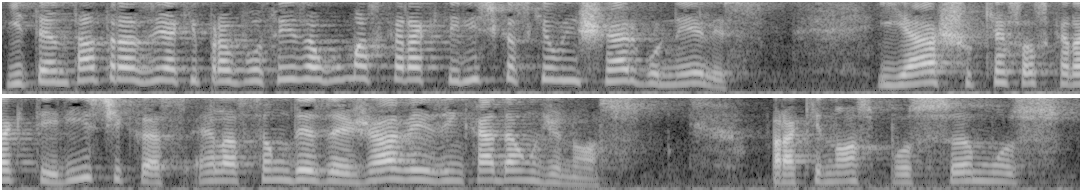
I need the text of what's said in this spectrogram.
E tentar trazer aqui para vocês algumas características que eu enxergo neles. E acho que essas características, elas são desejáveis em cada um de nós, para que nós possamos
